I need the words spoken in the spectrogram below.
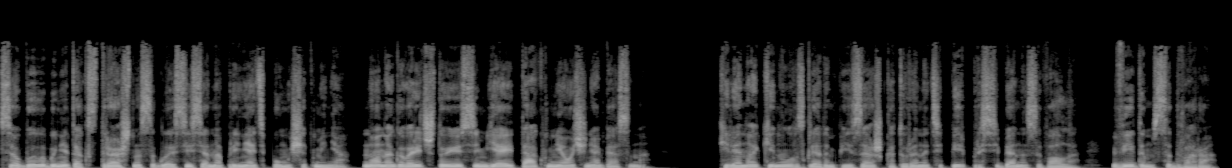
Все было бы не так страшно, согласись она принять помощь от меня. Но она говорит, что ее семья и так мне очень обязана. Хелена окинула взглядом пейзаж, который она теперь про себя называла видом со двора.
